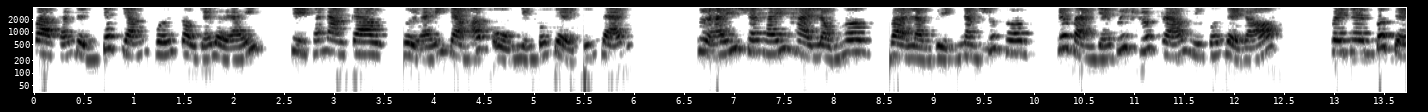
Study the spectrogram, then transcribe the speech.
và khẳng định chắc chắn với câu trả lời ấy, thì khả năng cao người ấy đang ấp ủ những vấn đề chính đáng. Người ấy sẽ thấy hài lòng hơn và làm việc năng suất hơn nếu bạn giải quyết rốt ráo những vấn đề đó. Vậy nên bất kể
